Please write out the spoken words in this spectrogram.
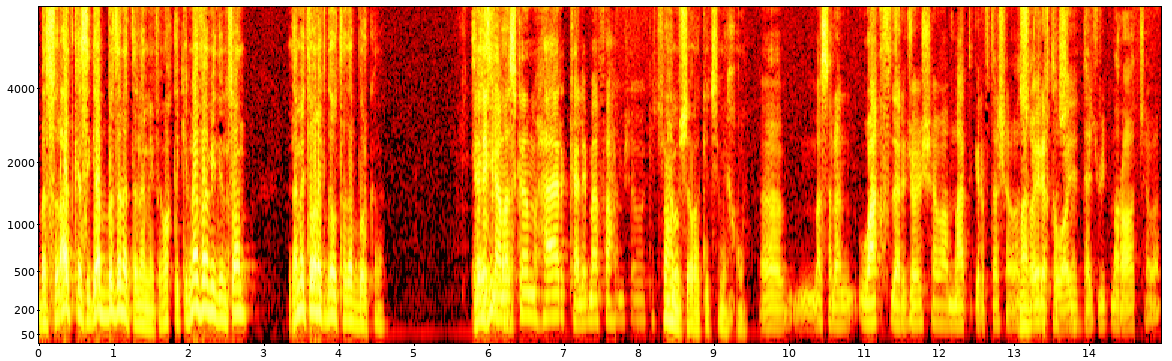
به سرعت کسی گپ بزنه تو نمیفهم وقتی که نفهمید انسان نمی‌تونه که دو تدبر کنه. یعنی کم از کم هر کلمه فهم شود که چی فهم. شود که چی می‌خوانه مثلا وقف در جای شود مد گرفته مد سایر قواعد تجوید مراعات شود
